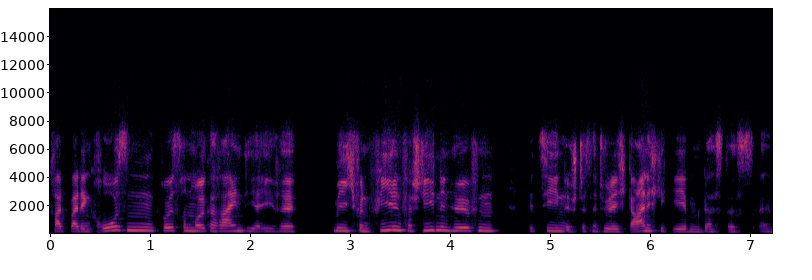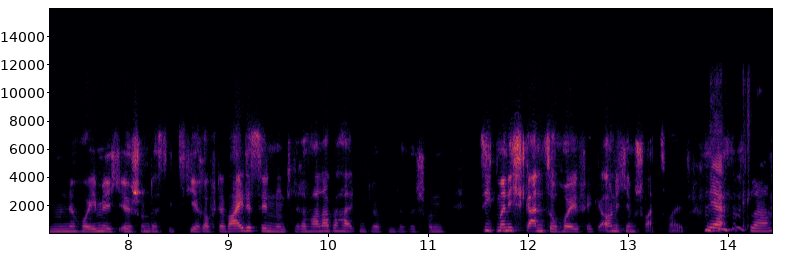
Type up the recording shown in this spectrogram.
gerade bei den großen, größeren Molkereien, die ja ihre Milch von vielen verschiedenen Höfen beziehen, ist das natürlich gar nicht gegeben, dass das ähm, eine Heumilch ist und dass die Tiere auf der Weide sind und ihre Hörner behalten dürfen. Das ist schon, sieht man nicht ganz so häufig, auch nicht im Schwarzwald. Ja, klar.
